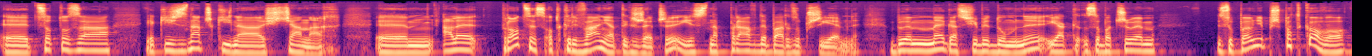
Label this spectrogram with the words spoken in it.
e, co to za jakieś znaczki na ścianach. Ale proces odkrywania tych rzeczy jest naprawdę bardzo przyjemny. Byłem mega z siebie dumny, jak zobaczyłem zupełnie przypadkowo,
